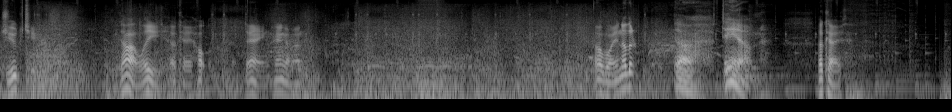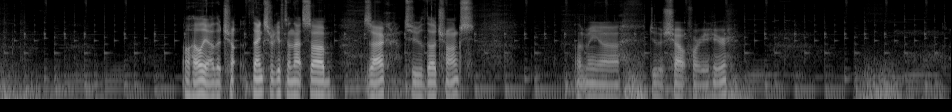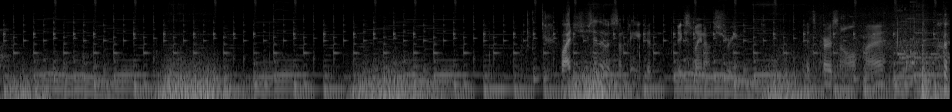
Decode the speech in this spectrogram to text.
juked here. Golly. Okay, hold, dang, hang on. Oh boy, another. Ah, damn. Okay. Oh hell yeah! The thanks for gifting that sub. Zach to the chunks. Let me uh, do a shout for you here. Why did you say that was something you couldn't explain on stream? It's personal, alright?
